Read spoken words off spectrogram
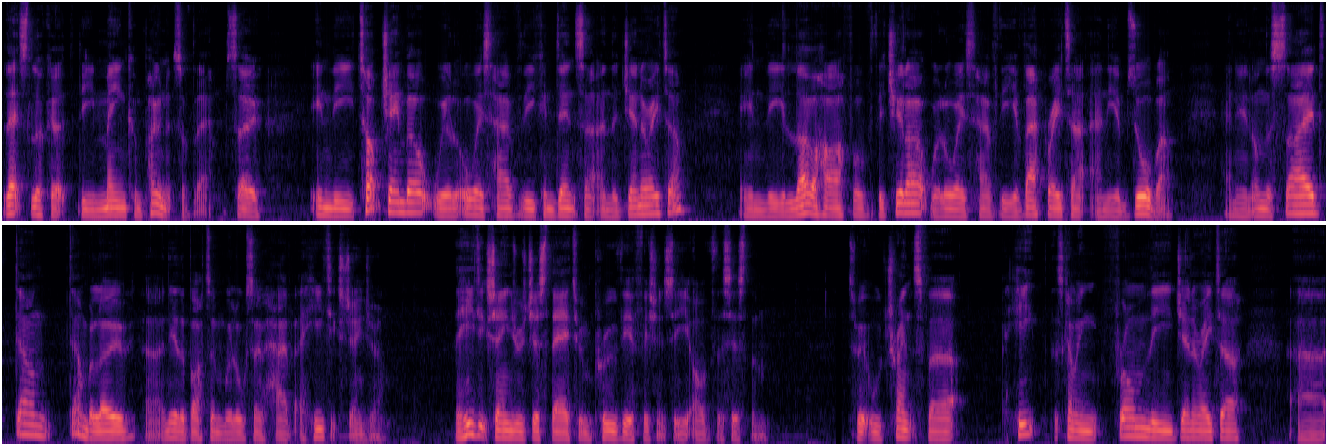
let's look at the main components of there. So in the top chamber, we'll always have the condenser and the generator. In the lower half of the chiller, we'll always have the evaporator and the absorber. And then on the side, down, down below, uh, near the bottom, we'll also have a heat exchanger. The heat exchanger is just there to improve the efficiency of the system. So it will transfer heat that's coming from the generator uh,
